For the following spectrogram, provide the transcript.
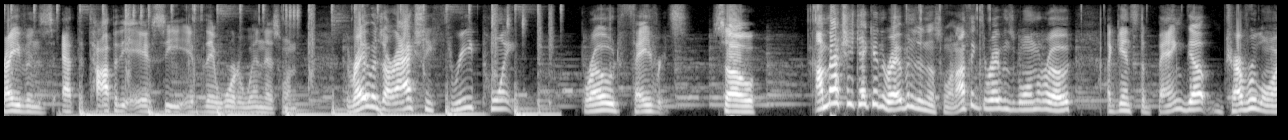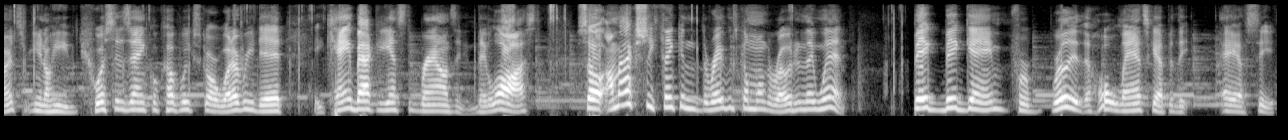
Ravens at the top of the AFC if they were to win this one. The Ravens are actually three point road favorites. So I'm actually taking the Ravens in this one. I think the Ravens go on the road against the banged up Trevor Lawrence. You know, he twisted his ankle a couple weeks ago or whatever he did. He came back against the Browns and they lost. So I'm actually thinking the Ravens come on the road and they win. Big, big game for really the whole landscape of the AFC.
